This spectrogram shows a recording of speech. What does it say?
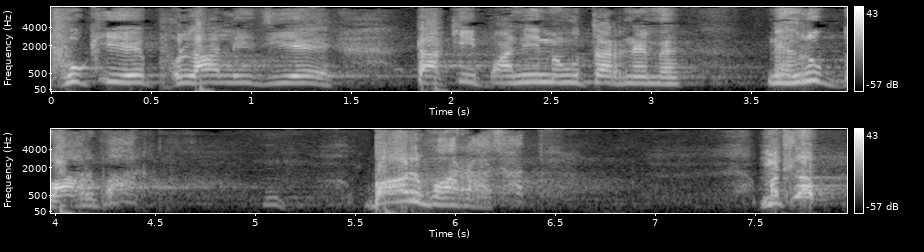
फूकिए, फुला लीजिए, ताकि पानी में उतरने में नेहरू बार बार बार बार आ जाते मतलब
